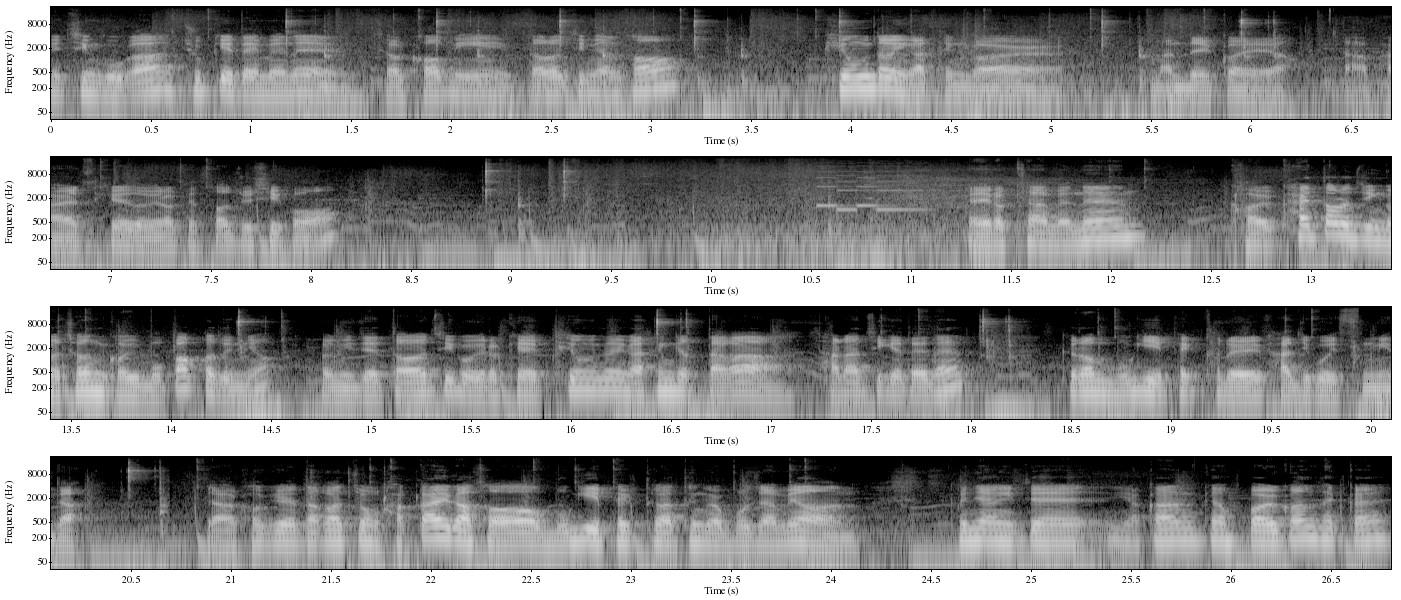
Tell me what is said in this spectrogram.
이 친구가 죽게 되면은 저 검이 떨어지면서 피웅덩이 같은 걸 만들 거예요. 자 발 스킬도 이렇게 써주시고 자, 이렇게 하면은 걸, 칼 떨어진 거 전 거의 못 봤거든요? 그럼 이제 떨어지고 이렇게 피웅덩이가 생겼다가 사라지게 되는 그런 무기 이펙트를 가지고 있습니다. 자 거기에다가 좀 가까이 가서 무기 이펙트 같은 걸 보자면 그냥 이제 약간 그냥 빨간 색깔?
